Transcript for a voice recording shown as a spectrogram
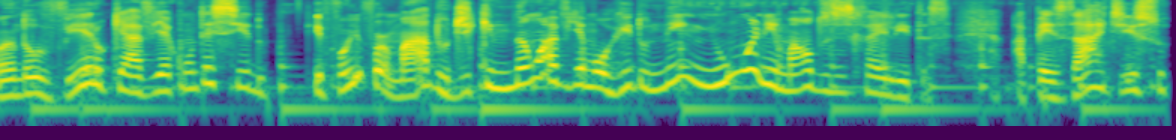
mandou ver o que havia acontecido e foi informado de que não havia morrido nenhum animal dos israelitas. Apesar disso,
